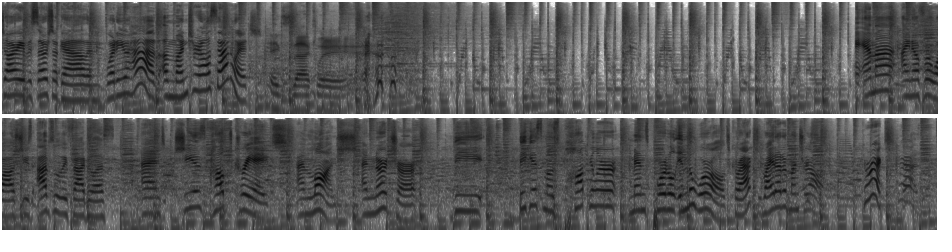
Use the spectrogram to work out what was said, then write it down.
Diary of a Social Gal, and what do you have? A Montreal sandwich. Exactly. Emma, I know for a while, she's absolutely fabulous. And she has helped create and launch and nurture the biggest, most popular men's portal in the world, correct? Right out of Montreal. Correct. Yes.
